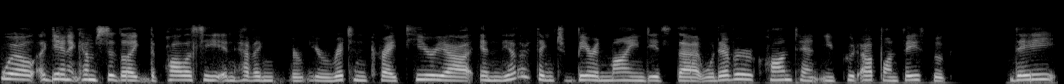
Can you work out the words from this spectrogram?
Well, again, it comes to like the policy and having your, your, written criteria. And the other thing to bear in mind is that whatever content you put up on Facebook, they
